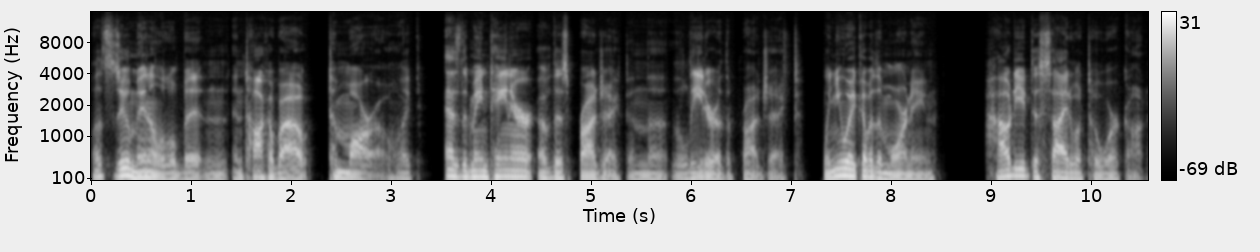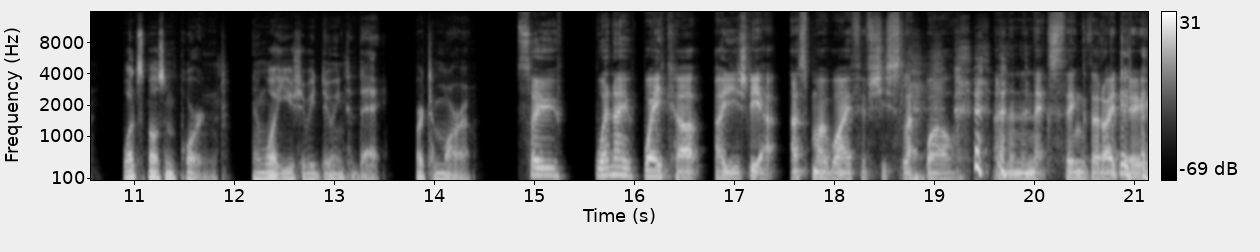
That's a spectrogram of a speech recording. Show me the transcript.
Let's zoom in a little bit and, and talk about tomorrow. Like as the maintainer of this project and the, the leader of the project, when you wake up in the morning, how do you decide what to work on? What's most important and what you should be doing today or tomorrow? So when I wake up, I usually ask my wife if she slept well. and then the next thing that I do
